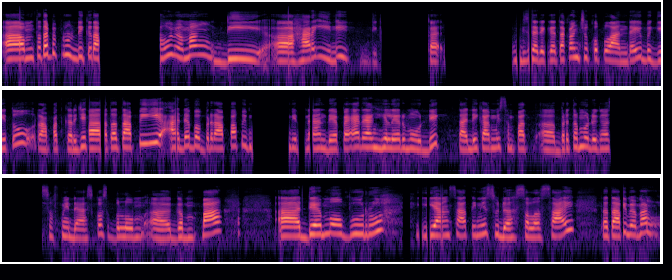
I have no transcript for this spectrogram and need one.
Tetapi perlu diketahui memang di hari ini bisa dikatakan cukup landai begitu rapat kerja. Tetapi ada beberapa pimpinan dpr yang hilir mudik. Tadi kami sempat bertemu dengan sufmi dasko sebelum gempa. Demo buruh yang saat ini sudah selesai. Tetapi memang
